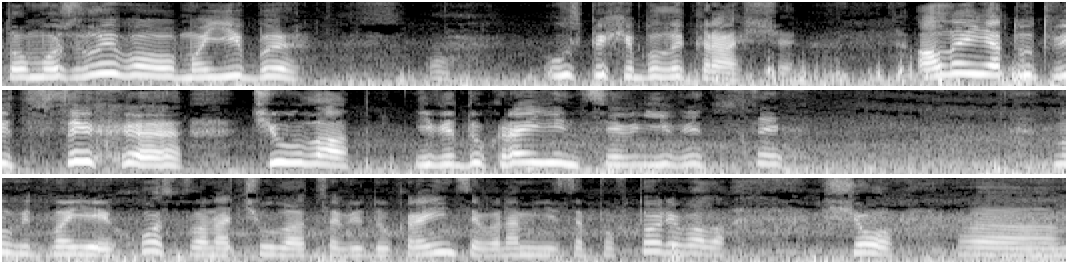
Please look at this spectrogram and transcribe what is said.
то можливо мої би е, успіхи були краще. Але я тут від всіх е, чула і від українців, і від всіх. Ну, від моєї хост вона чула це від українців, вона мені це повторювала, що ем,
